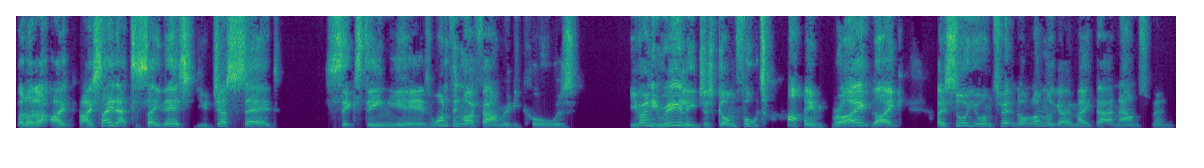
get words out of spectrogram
But I, I, I say that to say this: you just said 16 years. One thing I found really cool was you've only really just gone full time, right? Like I saw you on Twitter not long ago make that announcement.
